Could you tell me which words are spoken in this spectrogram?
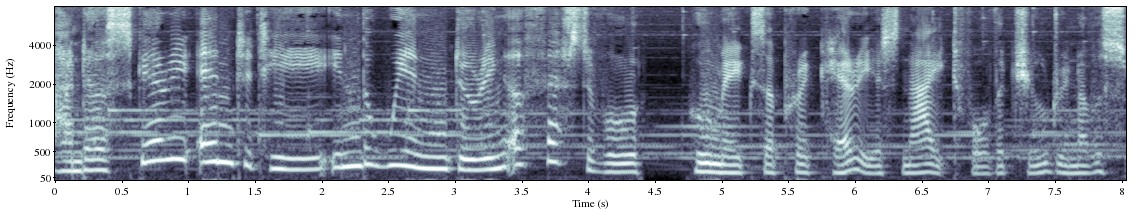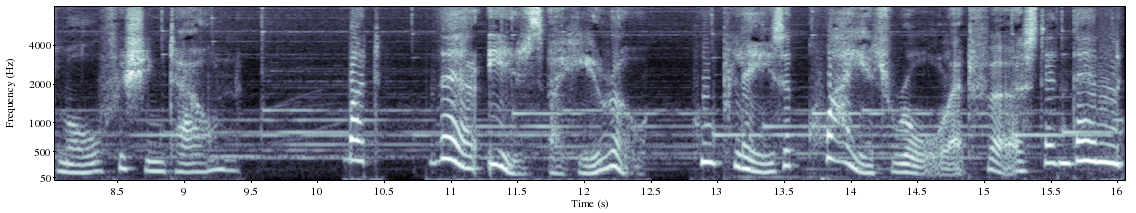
and a scary entity in the wind during a festival who makes a precarious night for the children of a small fishing town. But there is a hero who plays a quiet role at first and then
